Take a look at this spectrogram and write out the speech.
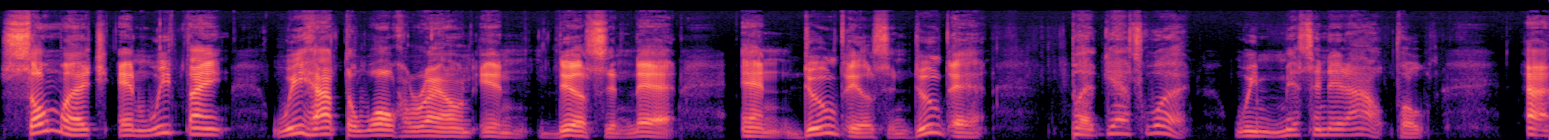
so much, and we think we have to walk around in this and that and do this and do that. But guess what? We missing it out, folks. Uh,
